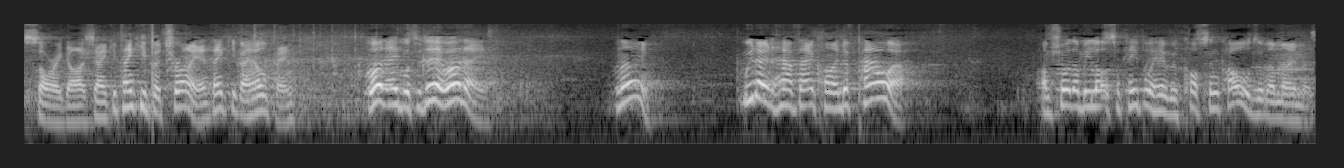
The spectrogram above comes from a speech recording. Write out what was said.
Sorry, guys. Thank you. Thank you for trying. Thank you for helping. Weren't able to do it, were they? No. We don't have that kind of power. I'm sure there'll be lots of people here with coughs and colds at the moment.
